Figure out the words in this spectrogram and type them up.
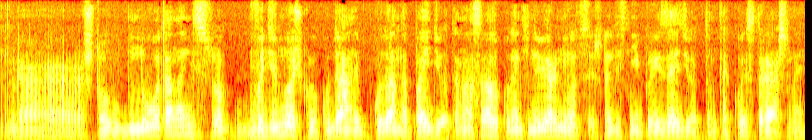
Э, что ну вот она в одиночку, куда, куда она пойдет, она сразу куда-нибудь навернется, что с ней произойдет там такое страшное.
